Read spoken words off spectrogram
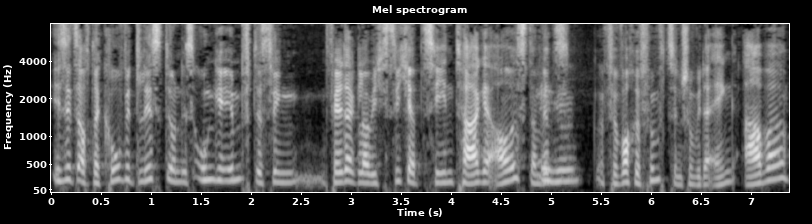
ist jetzt auf der Covid-Liste und ist ungeimpft, deswegen fällt er, glaube ich, sicher zehn Tage aus. Dann wird es mhm. für Woche 15 schon wieder eng. Aber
